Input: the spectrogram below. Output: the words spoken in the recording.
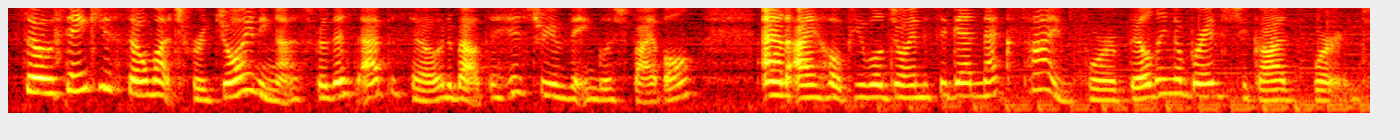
So, thank you so much for joining us for this episode about the history of the English Bible, and I hope you will join us again next time for Building a Bridge to God's Word.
